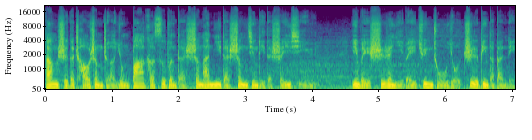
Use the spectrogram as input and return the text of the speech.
当时的朝圣者用巴克斯顿的圣安妮的圣经里的水洗浴，因为诗人以为君主有治病的本领。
